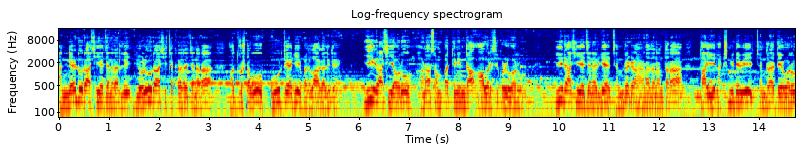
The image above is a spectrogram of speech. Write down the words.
ಹನ್ನೆರಡು ರಾಶಿಯ ಜನರಲ್ಲಿ ಏಳು ರಾಶಿ ಚಕ್ರದ ಜನರ ಅದೃಷ್ಟವು ಪೂರ್ತಿಯಾಗಿ ಬದಲಾಗಲಿದೆ. ಈ ರಾಶಿಯವರು ಹಣ ಸಂಪತ್ತಿನಿಂದ ಆವರಿಸಿಕೊಳ್ಳುವರು. ಈ ರಾಶಿಯ ಜನರಿಗೆ ಚಂದ್ರಗ್ರಹಣದ ನಂತರ ತಾಯಿ ಲಕ್ಷ್ಮೀದೇವಿ ಚಂದ್ರ ದೇವರು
